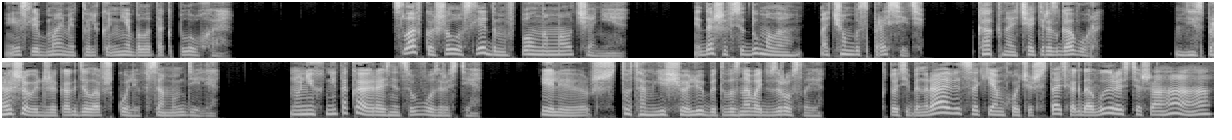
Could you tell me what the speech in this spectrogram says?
Если б маме только не было так плохо. Славка шел следом в полном молчании. И Даша все думала, о чем бы спросить. Как начать разговор? Не спрашивать же, как дела в школе в самом деле. У них не такая разница в возрасте. Или что там еще любят вознавать взрослые? Кто тебе нравится, кем хочешь стать, когда вырастешь, ага, ага.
